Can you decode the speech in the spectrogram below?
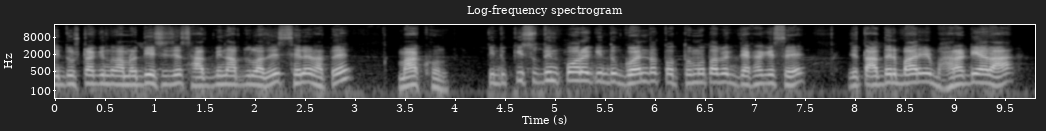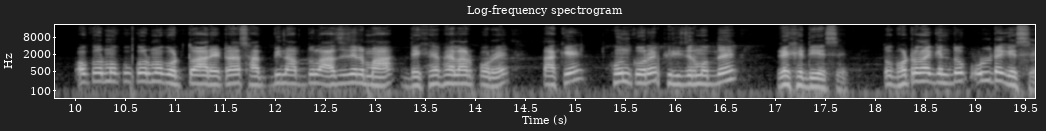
এই দোষটা কিন্তু আমরা দিয়েছি যে সাদ বিন আব্দুল আজিজ ছেলের হাতে মা খুন। কিন্তু কিছুদিন পরে কিন্তু গোয়েন্দা তথ্য মোতাবেক দেখা গেছে যে তাদের বাড়ির ভাড়াটিয়ারা অকর্ম কুকর্ম করতো। আর এটা সাদবিন আব্দুল আজিজের মা দেখে ফেলার পরে তাকে খুন করে ফ্রিজের মধ্যে রেখে দিয়েছে। তো ঘটনা কিন্তু উল্টে গেছে।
